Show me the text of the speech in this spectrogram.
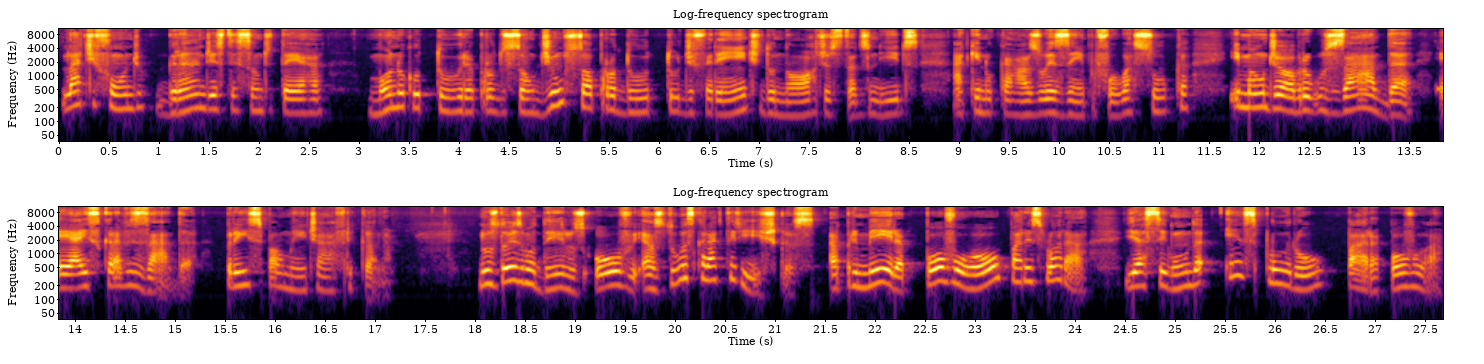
latifúndio, grande extensão de terra, monocultura, produção de um só produto diferente do norte dos Estados Unidos. Aqui no caso, o exemplo foi o açúcar, e mão de obra usada é a escravizada, principalmente a africana. Nos dois modelos houve as duas características. A primeira povoou para explorar e a segunda explorou para povoar.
